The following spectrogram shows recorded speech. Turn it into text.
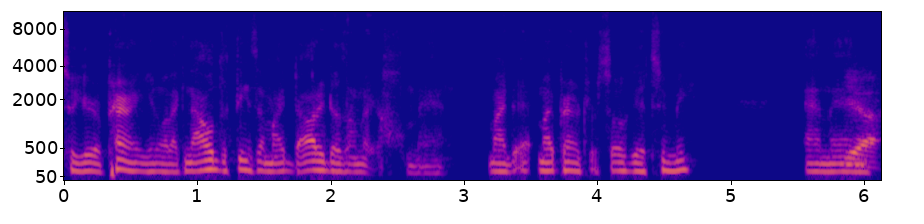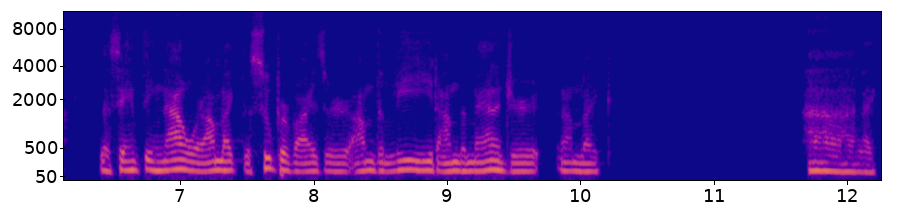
to your parent, you know, like now the things that my daughter does, I'm like, oh man, my my parents were so good to me. And then yeah. the same thing now where I'm like the supervisor, I'm the lead, I'm the manager, and I'm like, uh, like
